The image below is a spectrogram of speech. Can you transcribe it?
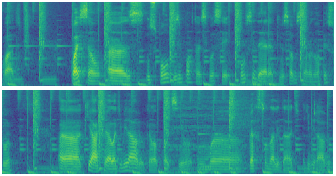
quatro. Quais são as, os pontos importantes que você considera, que você observa numa pessoa uh, que acha ela admirável, que ela pode ser uma personalidade admirável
